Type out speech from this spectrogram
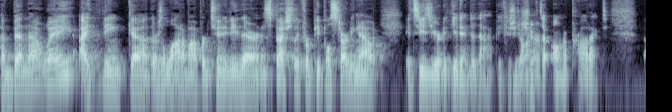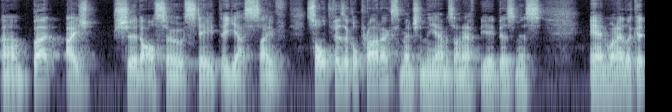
have been that way. I think uh, there's a lot of opportunity there, and especially for people starting out, it's easier to get into that because you don't Sure. have to own a product. Um, but I sh- should also state that yes, I've sold physical products. Mentioned the Amazon FBA business, and when I look at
